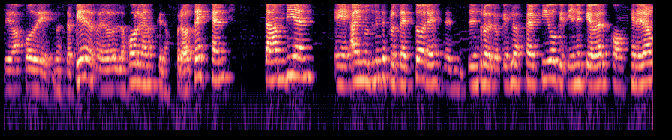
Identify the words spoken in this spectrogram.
debajo de nuestra piel, alrededor de los órganos que nos protegen. También eh, hay nutrientes protectores dentro de lo que es lo afectivo que tiene que ver con generar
